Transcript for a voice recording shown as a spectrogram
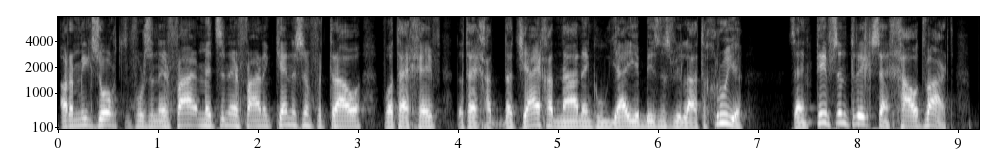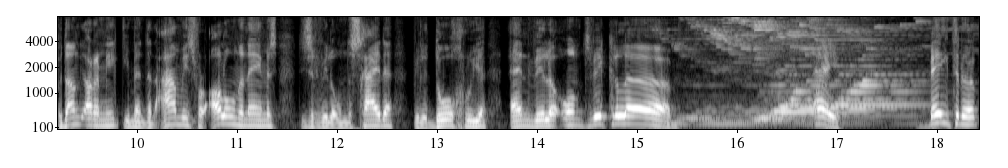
Aramiek zorgt voor zijn met zijn ervaring, kennis en vertrouwen wat hij geeft. Dat, hij gaat, dat jij gaat nadenken hoe jij je business wil laten groeien. Zijn tips en tricks zijn goud waard. Bedankt Aramiek. Je bent een aanwinst voor alle ondernemers die zich willen onderscheiden, willen doorgroeien en willen ontwikkelen. Hey, betere,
